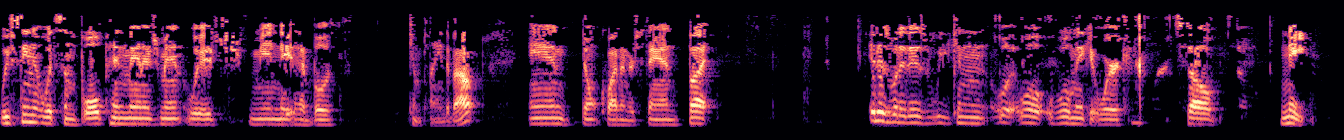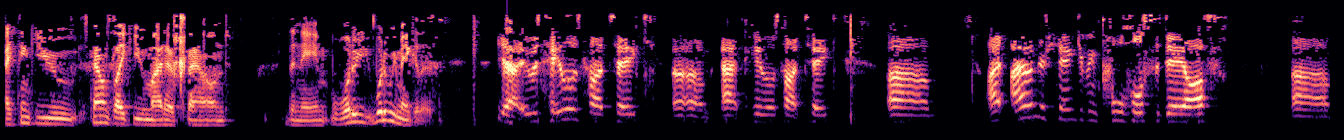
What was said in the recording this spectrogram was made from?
We've seen it with some bullpen management, which me and Nate have both complained about and don't quite understand. But it is what it is. We can we'll we'll, make it work. So, Nate, I think you sounds like you might have found the name. What do you what do we make of this? Yeah, it was Halo's hot take um, at Halo's hot take. Um, I, I understand giving Pujols the day off, um,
